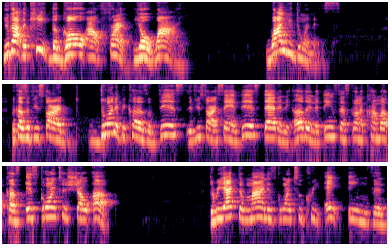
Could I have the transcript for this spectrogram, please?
You got to keep the goal out front, your why. Why are you doing this? Because if you start doing it because of this, if you start saying this, that, and the other, and the things that's going to come up, because it's going to show up. The reactive mind is going to create things and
